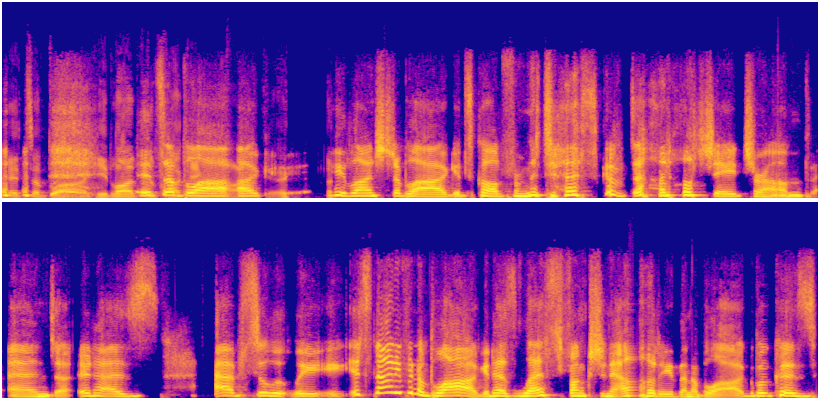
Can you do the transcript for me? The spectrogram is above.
It's a blog. He launched. It's a fucking blog. He launched a blog. It's called From the Desk of Donald J. Trump. And uh, it has absolutely, it's not even a blog. It has less functionality than a blog because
